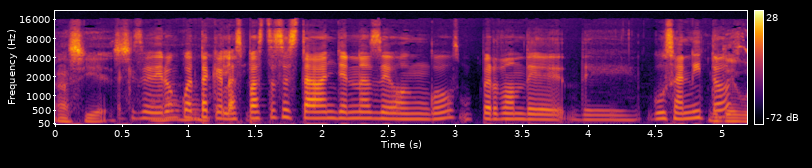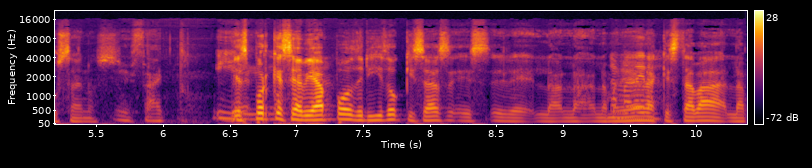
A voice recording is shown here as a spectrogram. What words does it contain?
Así es. Que se dieron Ah, cuenta que las pastas estaban llenas de hongos, perdón, de, de gusanitos. de gusanos. Exacto. y- es porque se había podrido quizás es, eh, la, la- la manera en la que estaba, la,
